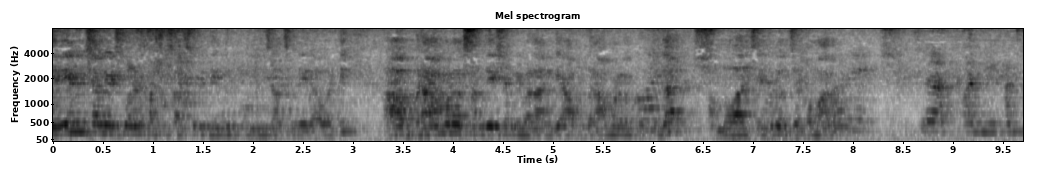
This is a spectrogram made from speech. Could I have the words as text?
తెలియని విషయాలు నేర్చుకోవాలంటే ఫస్ట్ సరస్వతి దేవుని పూజించాల్సిందే కాబట్టి ఆ బ్రాహ్మణుల సందేశం ఇవ్వడానికి ఆ బ్రాహ్మణుల గుర్తుగా అమ్మవారి చేతిలో జపమాల అది అంత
